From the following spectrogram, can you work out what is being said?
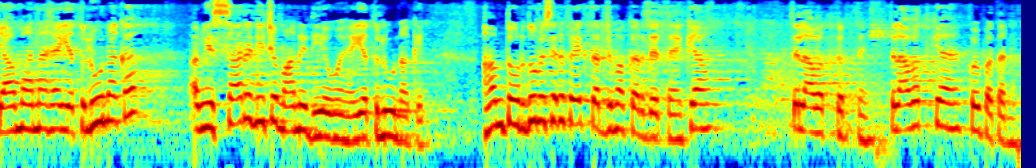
کیا مانا ہے یتلونا کا؟ اب یہ سارے نیچے معنی دیے ہوئے ہیں یتلونا کے۔ ہم تو اردو میں صرف ایک ترجمہ کر دیتے ہیں، کیا؟ تلاوت کرتے ہیں۔ تلاوت کیا ہے؟ کوئی پتہ نہیں۔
